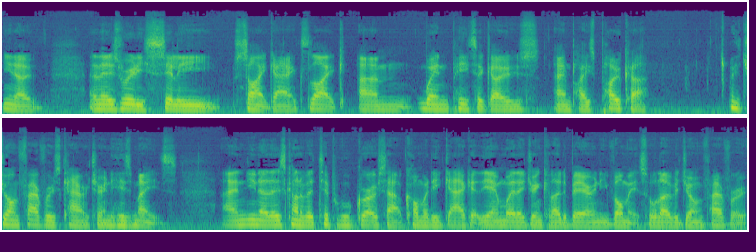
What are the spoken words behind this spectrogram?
you know, and there's really silly sight gags like um, when Peter goes and plays poker with Jon Favreau's character and his mates. And you know, there's kind of a typical gross out comedy gag at the end where they drink a load of beer and he vomits all over Jon Favreau,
